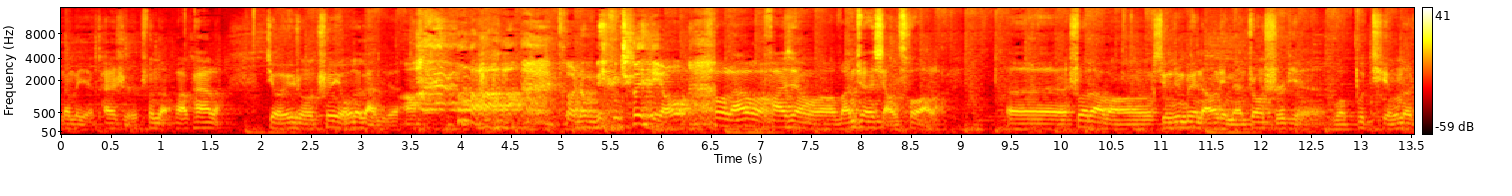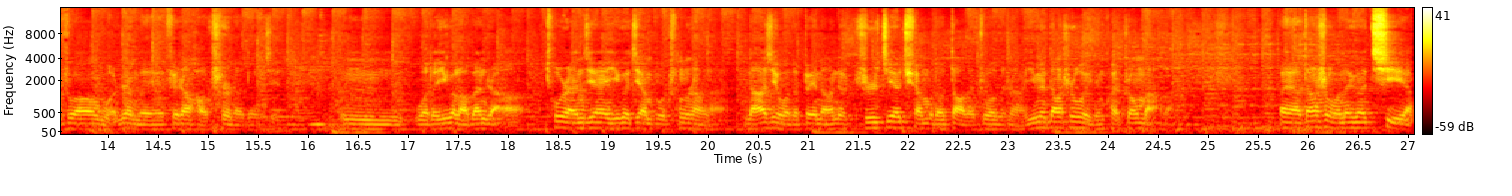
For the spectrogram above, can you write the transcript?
那么也开始春暖花开了，就有一种春游的感觉。啊，特种兵春游，后来我发现我完全想错了，呃，说到往行军背囊里面装食品，我不停地装我认为非常好吃的东西。嗯，我的一个老班长突然间一个箭步冲上来，拿起我的背囊就直接全部都倒在桌子上，因为当时我已经快装满了。哎呀，当时我那个气呀，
